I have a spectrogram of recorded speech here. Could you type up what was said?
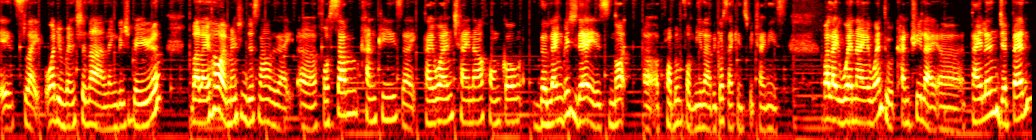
it's like what you mentioned, uh, language barrier. But like how I mentioned just now, like uh, for some countries like Taiwan, China, Hong Kong, the language there is not uh, a problem for me lah because I can speak Chinese. But like when I went to a country like uh, Thailand, Japan,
